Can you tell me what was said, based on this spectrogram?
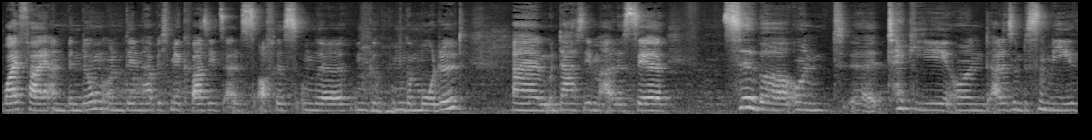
Wi-Fi-Anbindung und den habe ich mir quasi jetzt als Office umge umge umgemodelt. Ähm, und da ist eben alles sehr silber und äh, techy und alles so ein bisschen wie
